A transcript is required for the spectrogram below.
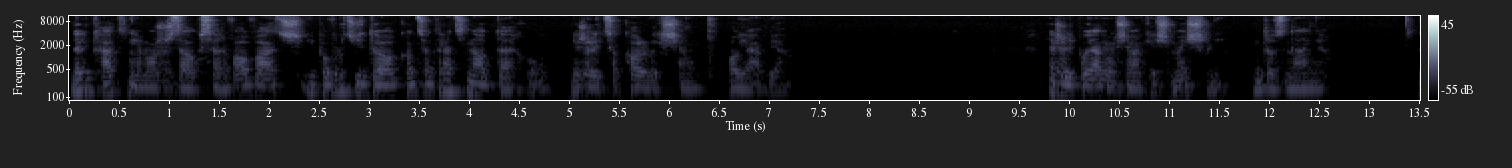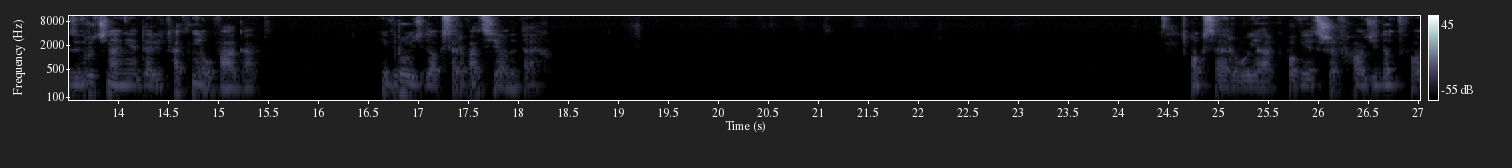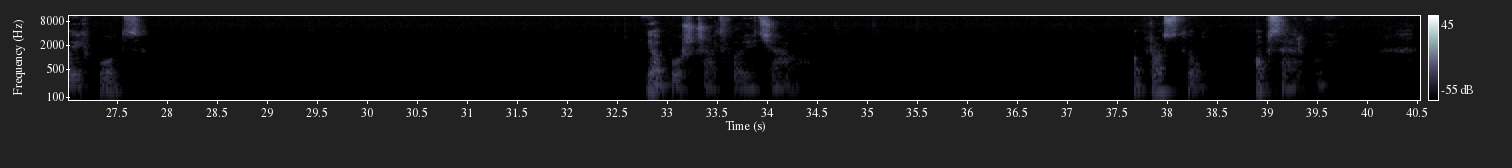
delikatnie możesz zaobserwować i powrócić do koncentracji na oddechu, jeżeli cokolwiek się pojawia. Jeżeli pojawią się jakieś myśli, doznania, zwróć na nie delikatnie uwagę i wróć do obserwacji oddechu. Obserwuj, jak powietrze wchodzi do Twoich płuc. I opuszcza Twoje ciało. Po prostu obserwuj.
